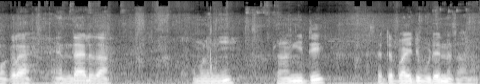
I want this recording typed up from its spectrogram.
മക്കളെ എന്തായാലും ഇതാ. നമ്മളിനി താങ്ങിയിട്ട് സെറ്റപ്പായിട്ട് വിടുന്ന സാധനം.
